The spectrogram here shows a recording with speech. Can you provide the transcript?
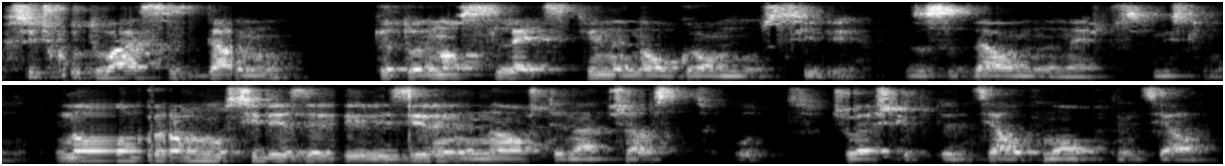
всичко това е създадено като едно следствие на едно огромно усилие за създаване на нещо смислено. Едно огромно усилие за реализиране на още една част от човешкия потенциал, от моят потенциал.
